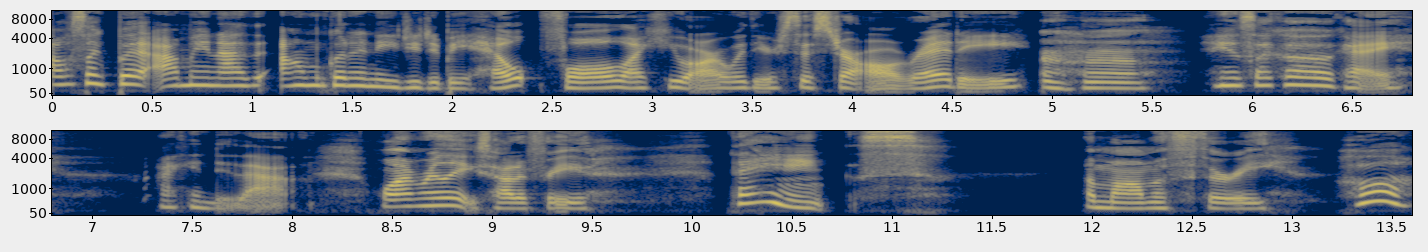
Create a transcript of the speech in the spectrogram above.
I was like, "But I mean, I, I'm going to need you to be helpful like you are with your sister already." Uh huh. He's like, "Oh, okay. I can do that." Well, I'm really excited for you. Thanks. A mom of three. Huh.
